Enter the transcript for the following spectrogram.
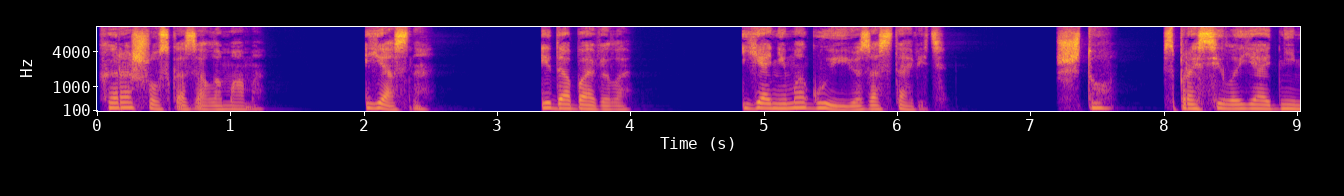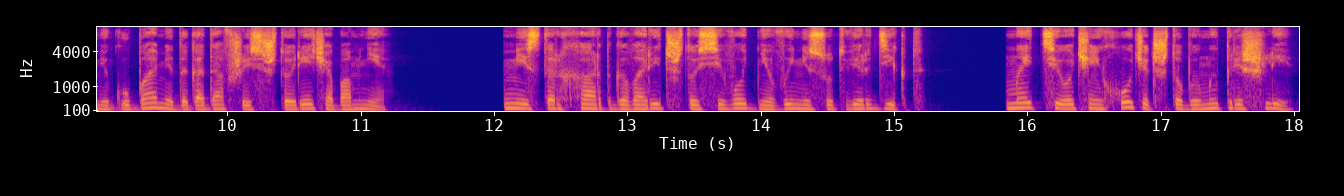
«Хорошо», — сказала мама. «Ясно». И добавила. «Я не могу ее заставить». «Что?» — спросила я одними губами, догадавшись, что речь обо мне. «Мистер Харт говорит, что сегодня вынесут вердикт. Мэтти очень хочет, чтобы мы пришли.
